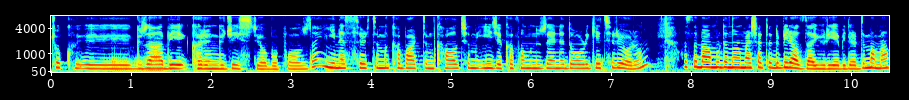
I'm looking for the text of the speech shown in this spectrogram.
Çok e, güzel bir karın gücü istiyor bu pozda. Yine sırtımı kabarttım, kalçamı iyice kafamın üzerine doğru getiriyorum. Aslında ben burada normal şartlarda biraz daha yürüyebilirdim ama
